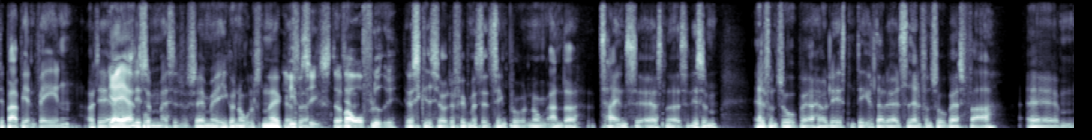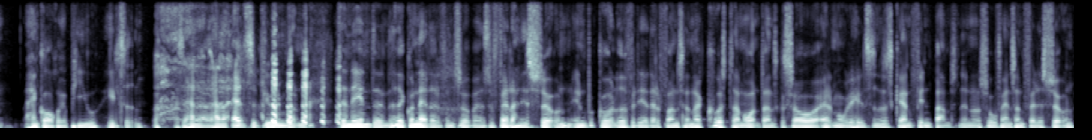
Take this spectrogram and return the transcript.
det bare bliver en vane. Og det er Ja, ja. ligesom, altså du sagde med Egon Olsen, ikke? Lige altså, præcis. Den er bare overflødig. Det var skide sjovt, det fik mig til at tænke på nogle andre tegneserier og sådan noget. Altså ligesom Alfons Åberg har jo læst en del, der er det jo altid Alfons Åbergs far. Øhm, og han går og ryger pive hele tiden. altså han har, han har altid piven i munden. Den ene, den hedder Godnat Alfons Åberg, og så falder han i søvn inde på gulvet, fordi at Alfons han har kostet ham rundt, og han skal sove og alt muligt hele tiden, så skal han finde bamsen inde under sofaen, så han falder i søvn.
